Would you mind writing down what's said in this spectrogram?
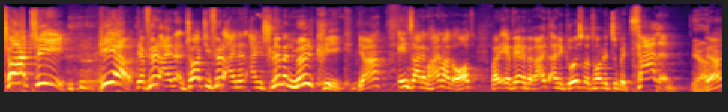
Georgie! Hier! Der führt einen, Georgie führt einen, einen schlimmen Müllkrieg ja, in seinem Heimatort, weil er wäre bereit, eine größere Tonne zu bezahlen. Ja.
